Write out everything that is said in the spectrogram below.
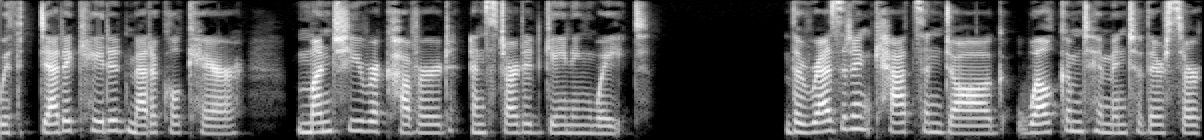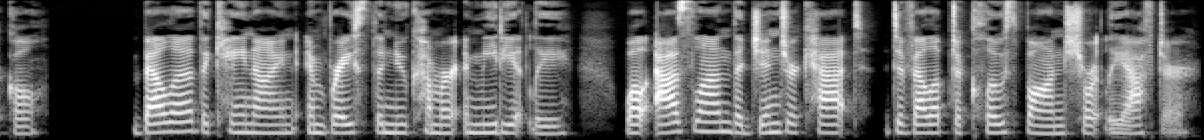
With dedicated medical care, Munchie recovered and started gaining weight. The resident cats and dog welcomed him into their circle. Bella, the canine, embraced the newcomer immediately, while Aslan, the ginger cat, developed a close bond shortly after.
